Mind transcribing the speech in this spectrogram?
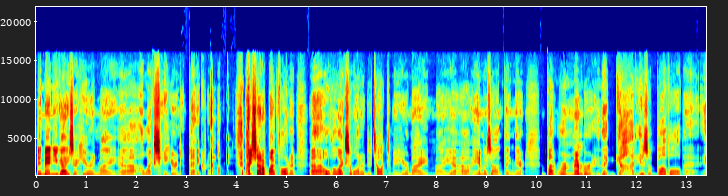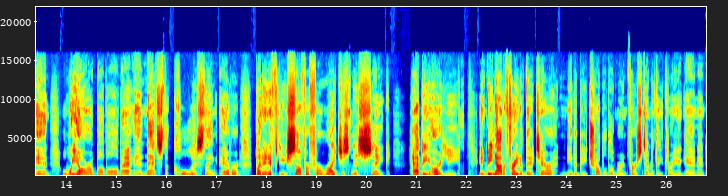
and man, you guys are hearing my uh, Alexa here in the background. I shut off my phone and uh, old Alexa wanted to talk to me here. My my uh, uh, Amazon thing there. But remember that God is above all that, and we are above all that. And that's the coolest thing ever. But and if you suffer for righteousness' sake, Happy are ye, and be not afraid of their terror, neither be troubled. Over in First Timothy 3 again. And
